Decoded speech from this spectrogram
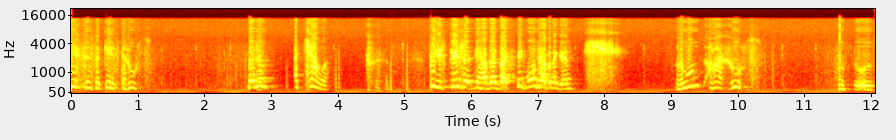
This is against the rules. Madam, A chawa. please, please let me have that back. It won't happen again. Rules are rules. Rules.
